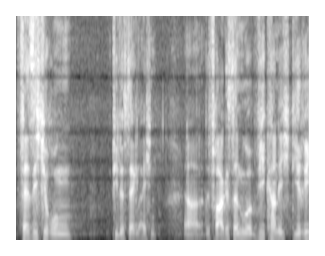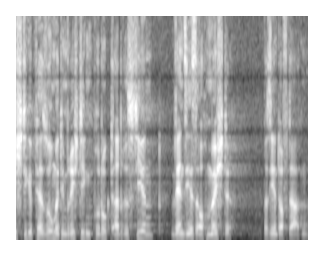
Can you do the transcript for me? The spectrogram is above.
Versicherungen, vieles dergleichen. Ja, die Frage ist dann nur, wie kann ich die richtige Person mit dem richtigen Produkt adressieren, wenn sie es auch möchte, basierend auf Daten.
